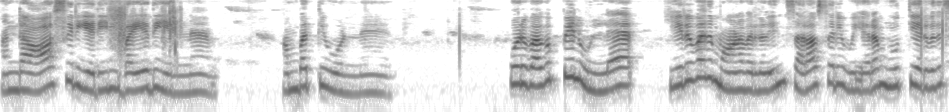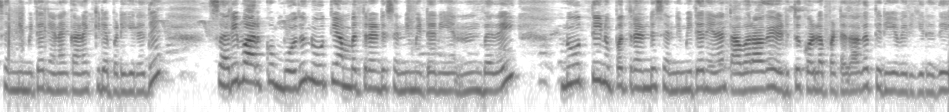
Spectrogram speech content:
அந்த ஆசிரியரின் வயது என்ன? ஐம்பத்தி ஒன்று. ஒரு வகுப்பில் உள்ள இருபது மாணவர்களின் சராசரி உயரம் நூற்றி அறுபது சென்டிமீட்டர் என கணக்கிடப்படுகிறது. சரிபார்க்கும் போது நூற்றி ஐம்பத்தி ரெண்டு சென்டிமீட்டர் என்பதை நூற்றி முப்பத்தி ரெண்டு சென்டிமீட்டர் என தவறாக எடுத்துக்கொள்ளப்பட்டதாக தெரிய வருகிறது.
